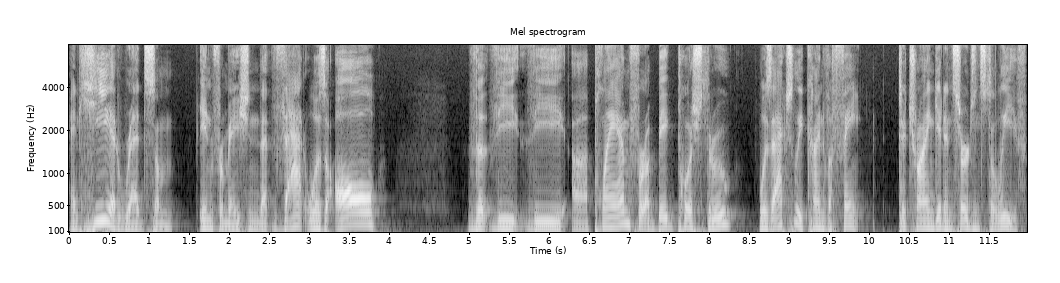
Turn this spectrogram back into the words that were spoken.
and he had read some information that that was all the the the uh, plan for a big push through was actually kind of a feint to try and get insurgents to leave.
